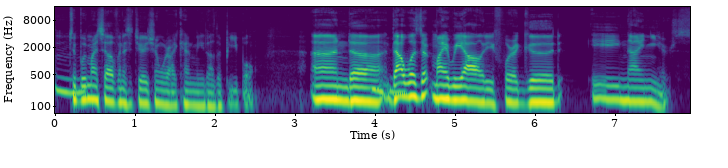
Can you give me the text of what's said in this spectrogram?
Mm. to put myself in a situation where I can meet other people, and uh, Mhm. that was my reality for a good eight, nine years.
